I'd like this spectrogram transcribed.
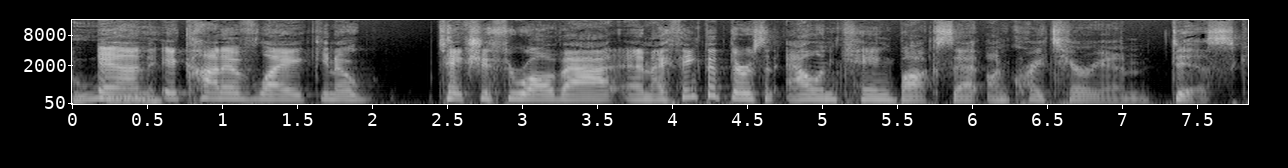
Ooh. And it kind of like, you know, takes you through all that. And I think that there's an Allan King box set on Criterion disc.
